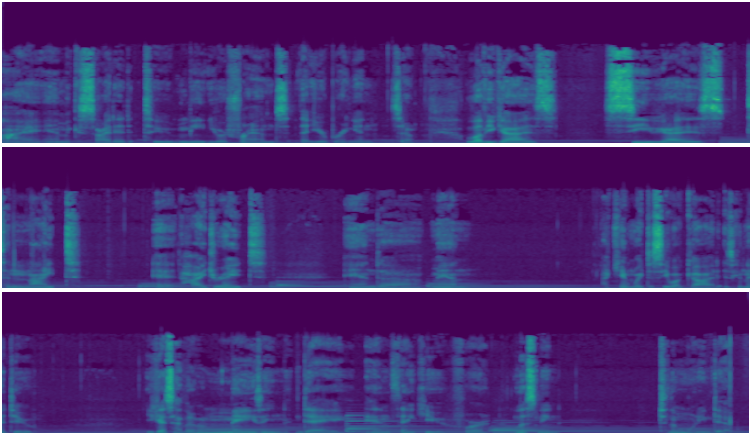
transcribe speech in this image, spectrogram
I am excited to meet your friends that you're bringing. So, love you guys see you guys tonight at Hydrate. And uh, man, I can't wait to see what God is going to do. You guys have an amazing day, and thank you for listening to the Morning Dip.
